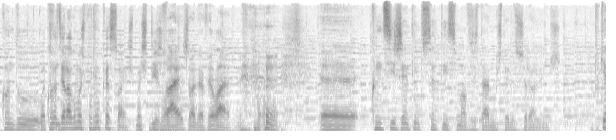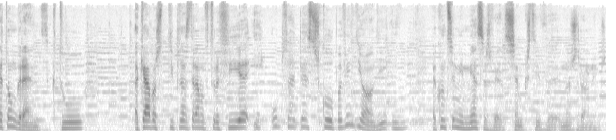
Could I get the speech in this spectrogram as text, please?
quando. Vou-te quando fazer algumas provocações, mas diz lá. Vais, olha, vê lá. Eh, conheci gente interessantíssima ao visitar o Mosteiro dos Jerónimos. Porque é tão grande que tu acabas, tipo, estás a tirar uma fotografia e, ups, ai, peço desculpa, vim de onde? E, e aconteceu-me imensas vezes, sempre que estive nos Jerónimos.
